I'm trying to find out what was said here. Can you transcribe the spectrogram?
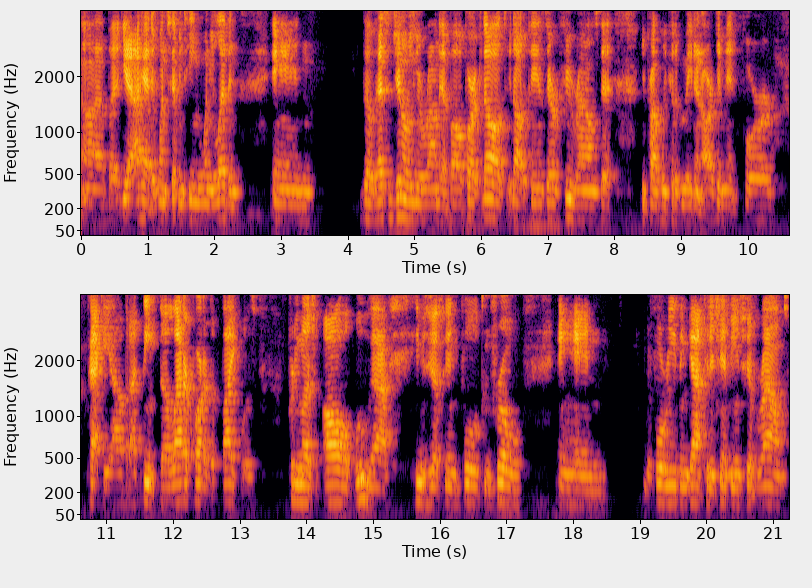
Uh, but yeah, I had it 117, 111. And so that's generally around that ballpark. It all, it all depends. There are a few rounds that you probably could have made an argument for Pacquiao, but I think the latter part of the fight was pretty much all Ugas. He was just in full control. And before we even got to the championship rounds,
